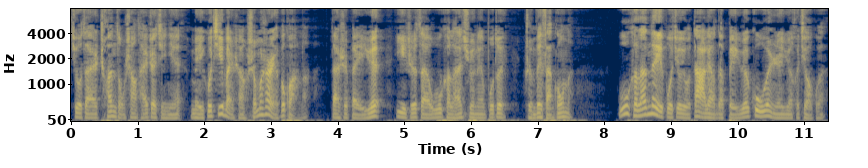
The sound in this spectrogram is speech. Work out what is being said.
就在川总上台这几年，美国基本上什么事儿也不管了，但是北约一直在乌克兰训练部队，准备反攻呢。乌克兰内部就有大量的北约顾问人员和教官，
